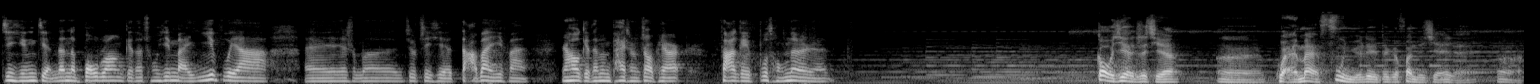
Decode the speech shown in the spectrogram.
进行简单的包装，给她重新买衣服呀，呃，什么就这些打扮一番，然后给他们拍成照片，发给不同的人。告诫这些，呃，拐卖妇女的这个犯罪嫌疑人，啊，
